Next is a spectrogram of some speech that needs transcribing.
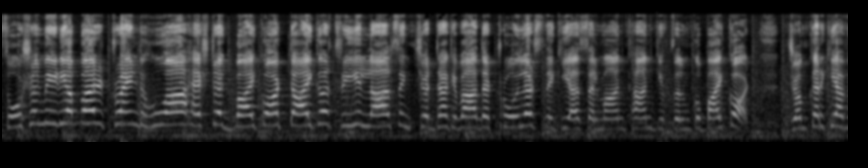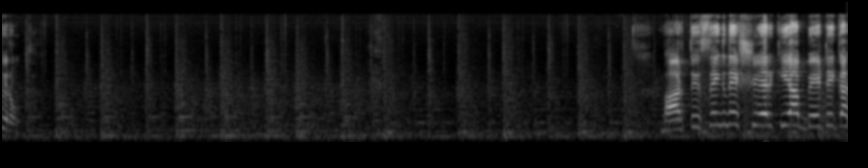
सोशल मीडिया पर ट्रेंड हुआ hashtag boycott Tiger three Laal Singh Chaddha के बाद ट्रोलर्स ने किया सलमान खान की फ़िल्म को बाइकआउट जमकर किया विरोध। भारती सिंह ने शेयर किया, बेटे का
